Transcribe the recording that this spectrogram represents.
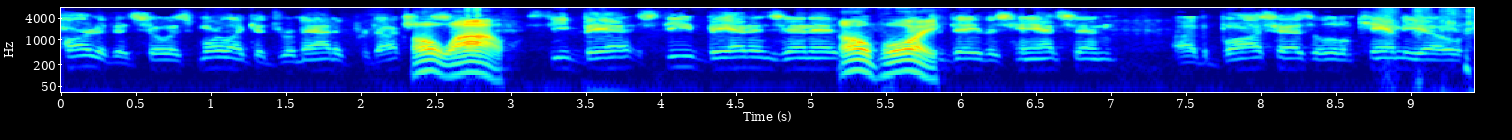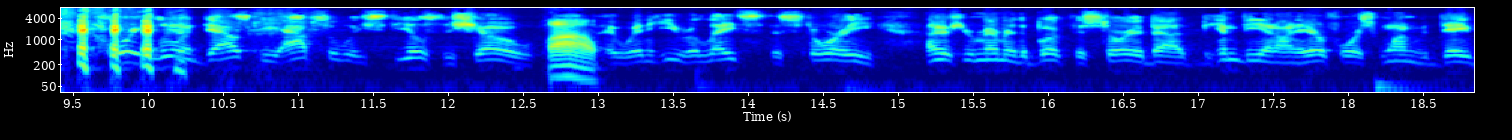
part of it, so it's more like a dramatic production. Oh wow! So Steve Ban- Steve Bannon's in it. Oh boy! Davis Hanson. Uh, the boss has a little cameo. Corey Lewandowski absolutely steals the show. Wow. Uh, when he relates the story, I don't know if you remember the book, the story about him being on Air Force One with Dave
